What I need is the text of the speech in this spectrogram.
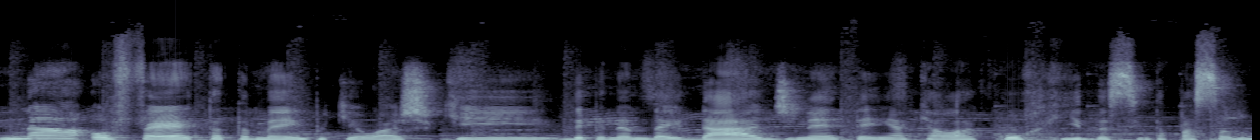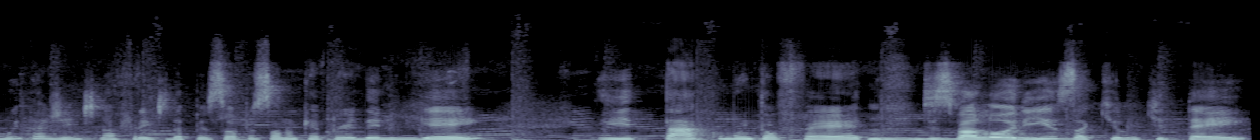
na oferta também, porque eu acho que dependendo da idade, né, tem aquela corrida assim, tá passando muita gente na frente da pessoa, a pessoa não quer perder ninguém e tá com muita oferta, desvaloriza aquilo que tem.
